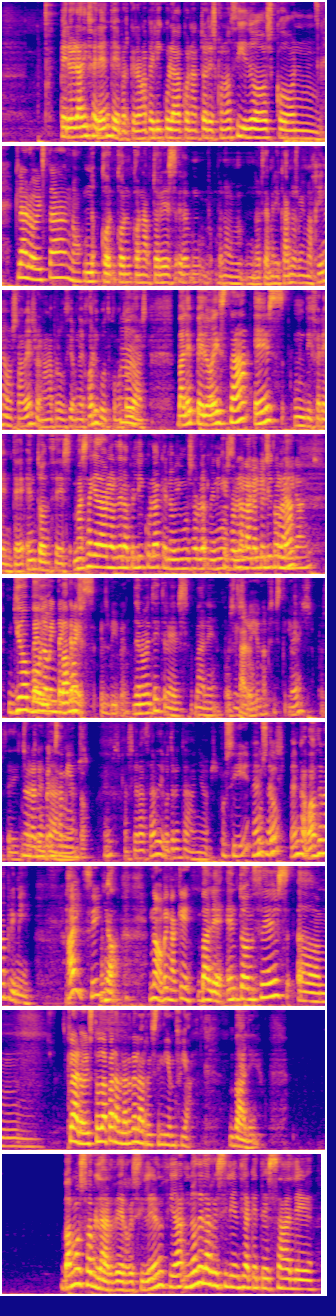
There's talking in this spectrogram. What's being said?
pero era diferente, porque era una película con actores conocidos, con, Claro, esta no. no- con, con, con actores, eh, bueno, norteamericanos me imagino, ¿sabes? Era una producción de Hollywood, como Mm. todas, ¿vale? Pero esta es diferente. Entonces, más allá de hablar de la película, que no vimos hablar, venimos a si no hablar la de la película, la yo voy, Del 93 vamos, es Viven. de 93, vale, pues eso. Claro, yo no existía. ¿Ves? Pues te he dicho No era de un 30 pensamiento. años. ¿Ves? Así al azar digo 30 años. Pues sí, justo. ¿Ves? Venga, vamos a hacer una primi. Ay, sí. Venga. No, venga, ¿qué? Vale, entonces, am, Claro, esto da para hablar de la resiliencia. vale. Vamos a hablar de resiliencia, no de la resiliencia que te sale,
